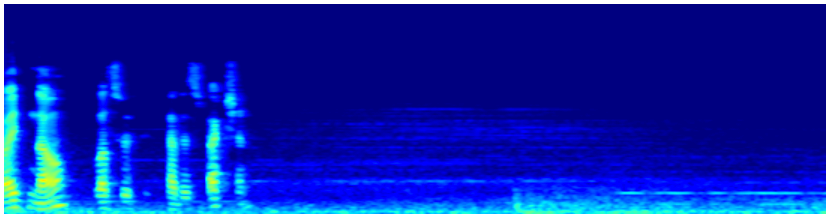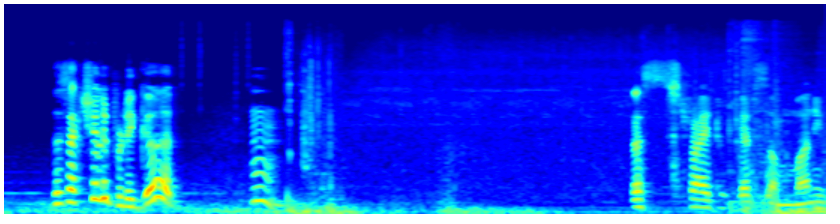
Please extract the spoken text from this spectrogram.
right now, plus 50 satisfaction. This is actually pretty good. Hmm. Let's try to get some money.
